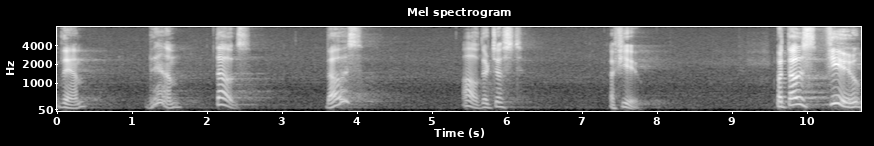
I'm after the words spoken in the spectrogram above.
Them. Them. Those. Those? Oh, they're just a few. But those few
